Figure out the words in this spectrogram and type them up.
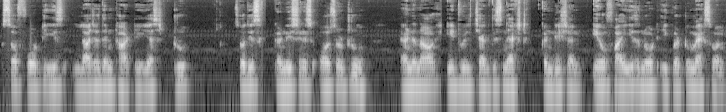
so 40 is larger than 30 yes true. So this condition is also true. And now it will check this next condition. A of i is not equal to max 1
